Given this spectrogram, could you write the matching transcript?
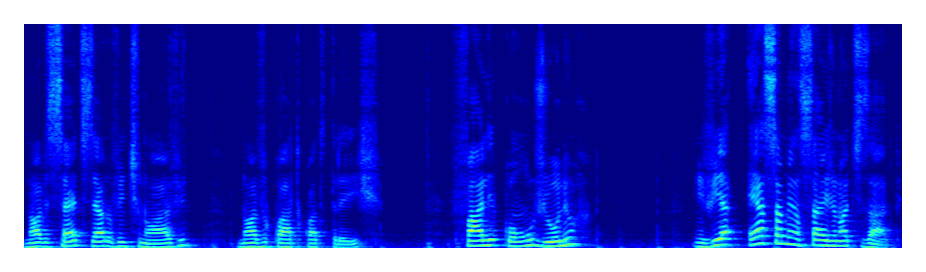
97029 9443. Fale com o Júnior. Envia essa mensagem no WhatsApp.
